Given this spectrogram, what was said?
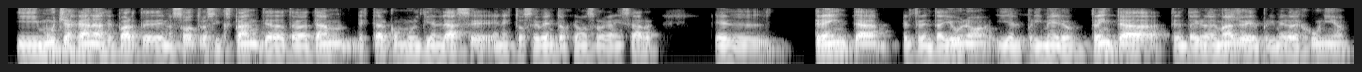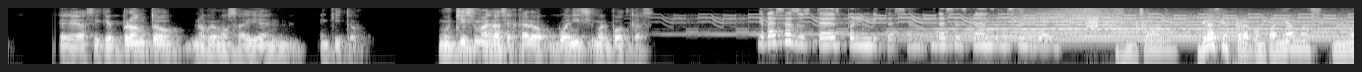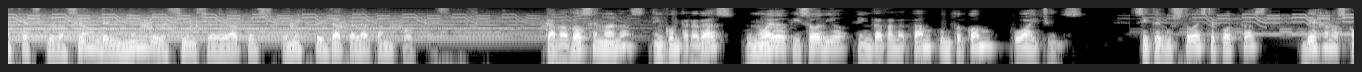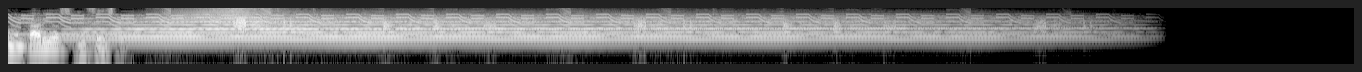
Y muchas ganas de parte de nosotros, Xpantia, Datagatam, de estar con Multienlace en estos eventos que vamos a organizar el 30, el 31 y el primero. 30, 31 de mayo y el primero de junio. Eh, así que pronto nos vemos ahí en Quito. Muchísimas gracias, Caro. Buenísimo el podcast. Gracias a ustedes por la invitación. Gracias, Franz. Gracias, Diego. Chao. Gracias por acompañarnos en nuestra exploración del mundo de ciencia de datos en este Data Latam Podcast. Cada dos semanas encontrarás un nuevo episodio en datalatam.com o iTunes. Si te gustó este podcast, déjanos comentarios en Facebook.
